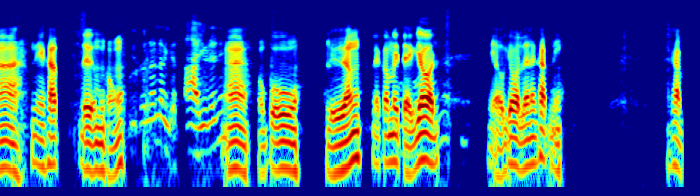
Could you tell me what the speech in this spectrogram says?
อ่านี่ครับเดิมของอยู่ตรงนั้นเราจะตายอยู่เลยนี่อ่าของปูเหลืองแล้วก็ไม่แตกยอดนี่ออกยอดแล้วนะครับนี่นะครับ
